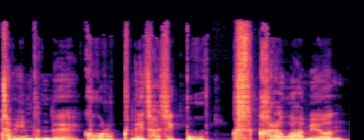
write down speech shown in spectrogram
참 힘든데 그거를 내 자식 보고 가라고 하면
